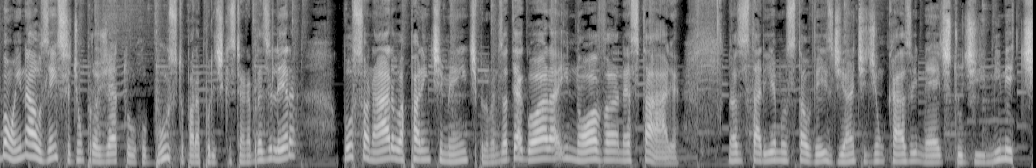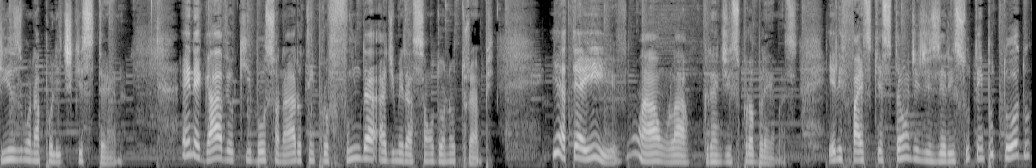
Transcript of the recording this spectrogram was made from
Bom, e na ausência de um projeto robusto para a política externa brasileira, Bolsonaro aparentemente, pelo menos até agora, inova nesta área. Nós estaríamos talvez diante de um caso inédito de mimetismo na política externa. É inegável que Bolsonaro tem profunda admiração ao Donald Trump. E até aí não há um, lá grandes problemas. Ele faz questão de dizer isso o tempo todo,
